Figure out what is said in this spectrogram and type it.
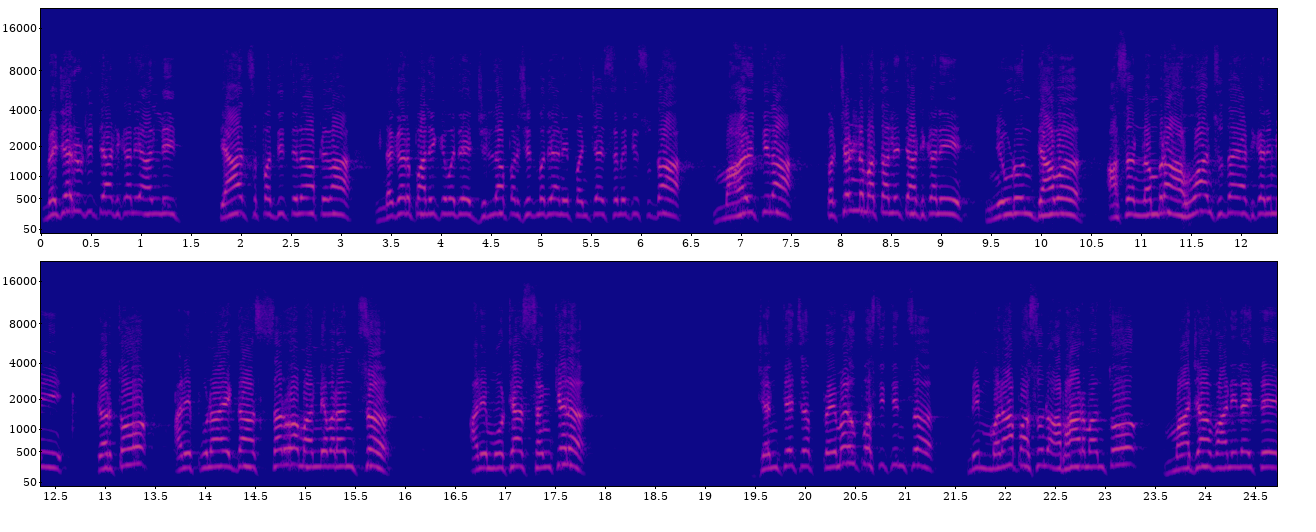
मेजॉरिटी त्या ठिकाणी आणली त्याच पद्धतीनं आपल्याला नगरपालिकेमध्ये जिल्हा परिषदमध्ये आणि पंचायत समिती सुद्धा महायुतीला प्रचंड मताने त्या ठिकाणी निवडून द्यावं असं नम्र आव्हान सुद्धा या ठिकाणी मी करतो. आणि पुन्हा एकदा सर्व मान्यवरांचं आणि मोठ्या संख्येनं जनतेचं प्रेमळ उपस्थितींचं मी मनापासून आभार मानतो. माझ्या वाणीला इथे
